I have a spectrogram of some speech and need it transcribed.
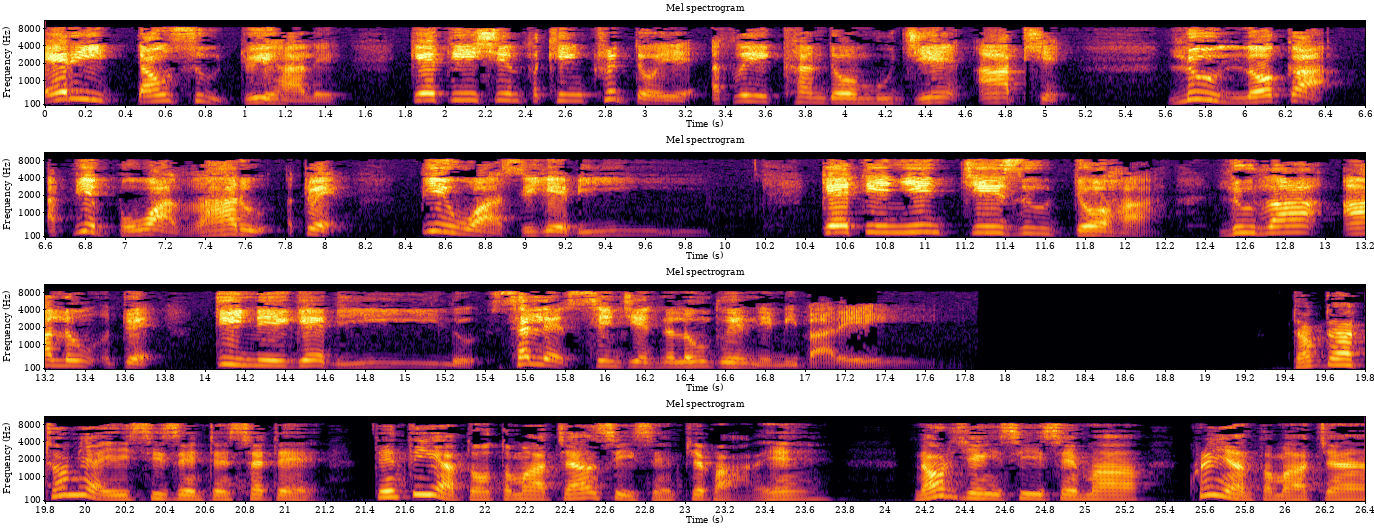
အဲ့ဒီတောင်းစုတွေဟာလေ ကယ်တင်ရှင်သခင်ခရစ်တော်ရဲ့အသေးခံတော်မူခြင်းအားဖြင့်လူလောကအပြစ်ဘဝသားတို့အတွက်ပြည့်ဝစေခဲ့ပြီကယ်တင်ရှင်ဂျေဇုတော်ဟာလူသားအလုံးအတွက်တည်နေခဲ့ပြီလို့ဆက်လက်ဆင်ခြင်နှလုံးသွင်းနေမိပါတယ်ဒေါက်တာထွန်းမြတ်ရေးစီစဉ်တင်ဆက်တဲ့တင်ပြတော်တမချန်းအစီအစဉ်ဖြစ်ပါတယ်နောက်တစ်ချိန်အစီအစဉ်မှာခရိယန်တမချန်း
